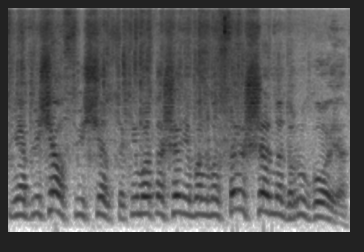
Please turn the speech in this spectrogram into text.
не обличал священца, к нему отношение было бы совершенно другое.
